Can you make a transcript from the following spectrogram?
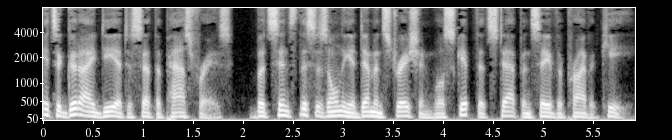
It's a good idea to set the passphrase, but since this is only a demonstration, we'll skip that step and save the private key.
